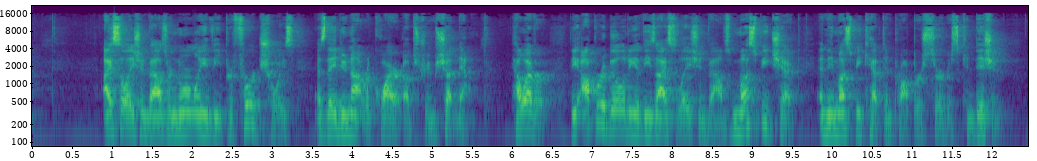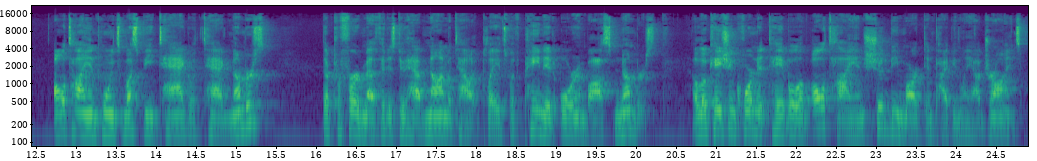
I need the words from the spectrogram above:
Isolation valves are normally the preferred choice as they do not require upstream shutdown. However, the operability of these isolation valves must be checked and they must be kept in proper service condition. All tie in points must be tagged with tag numbers. The preferred method is to have non metallic plates with painted or embossed numbers. A location coordinate table of all tie ins should be marked in piping layout drawings.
